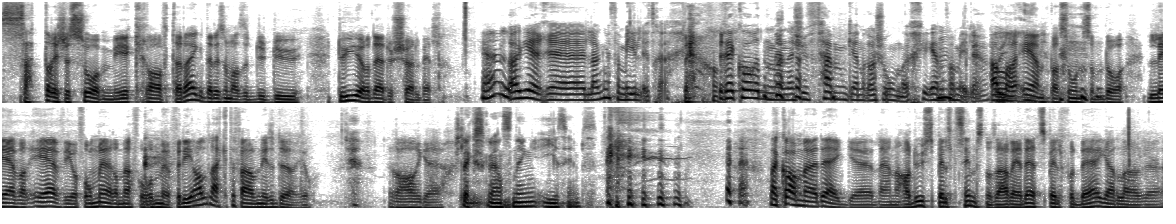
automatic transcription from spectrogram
setter ikke så mye krav til deg. Det er liksom altså du, du, du gjør det du sjøl vil. Ja, lager eh, lange familietrær. Rekorden min er 25 generasjoner i en familie. Eller en person som da lever evig og får mer og mer formue, fordi alle ektefellene deres dør jo. Rare greier. Slektsgransking i Sims. Men hva med deg, Lene? Har du spilt Sims noe særlig? Er det et spill for deg, eller eh,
